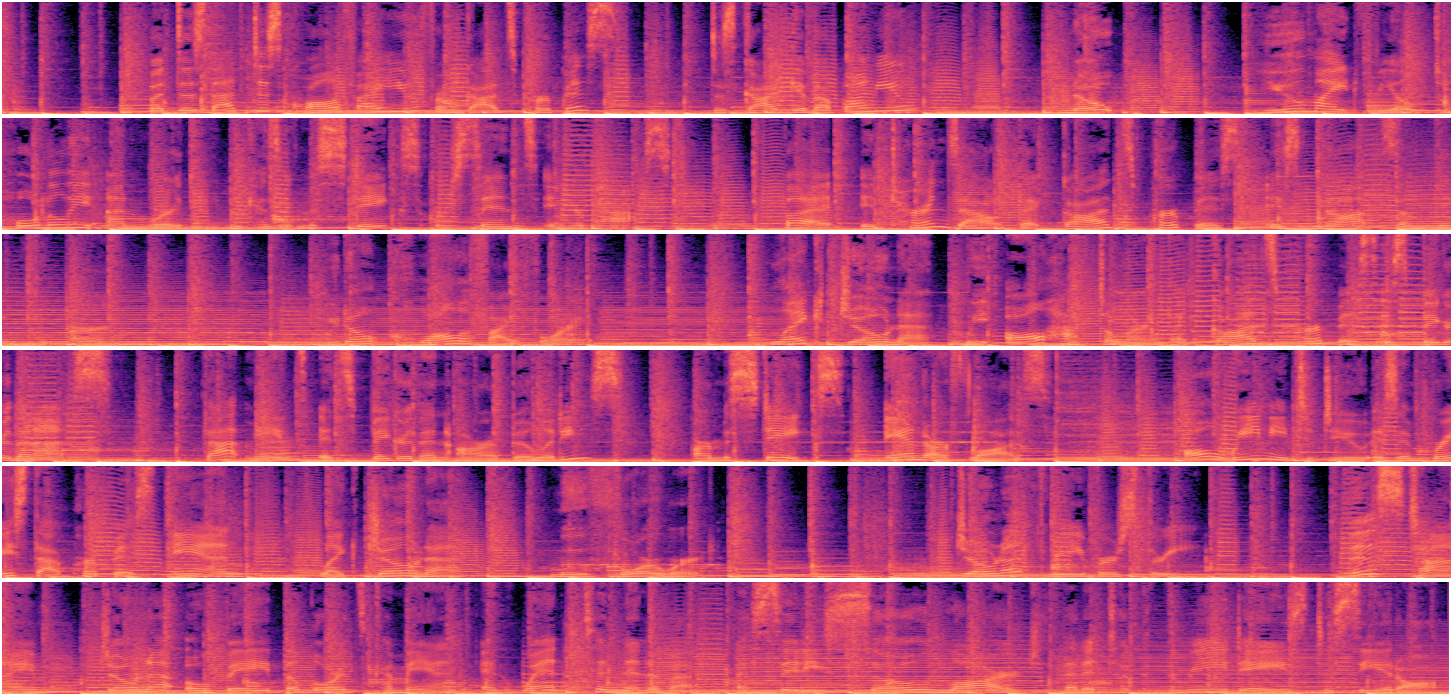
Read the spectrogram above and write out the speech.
But does that disqualify you from God's purpose? Does God give up on you? Nope. You might feel totally unworthy because of mistakes or sins in your past. But it turns out that God's purpose is not something you earn. You don't qualify for it. Like Jonah, we all have to learn that God's purpose is bigger than us. That means it's bigger than our abilities, our mistakes, and our flaws. All we need to do is embrace that purpose and, like Jonah, move forward. Jonah 3, verse 3. This time, Jonah obeyed the Lord's command and went to Nineveh, a city so large that it took three days to see it all.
